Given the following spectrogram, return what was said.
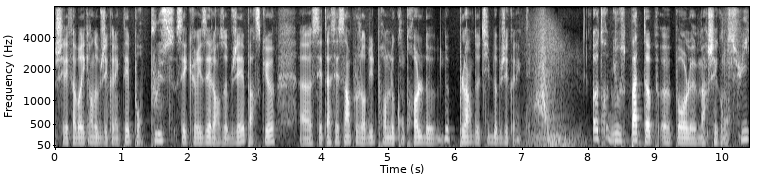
chez les fabricants d'objets connectés pour plus sécuriser leurs objets parce que euh, c'est assez simple aujourd'hui de prendre le contrôle de, plein de types d'objets connectés. Autre news pas top euh, pour le marché qu'on suit,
